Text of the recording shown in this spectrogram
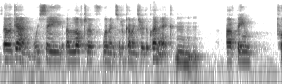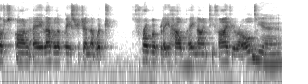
So again, we see a lot of women sort of coming through the clinic Mm-hmm. have been put on a level of estrogen that would probably help a 95 year old, Yeah.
